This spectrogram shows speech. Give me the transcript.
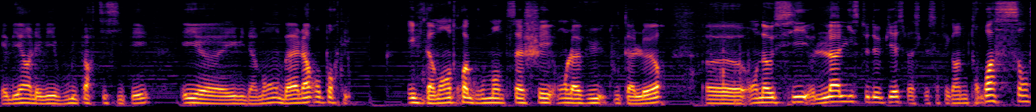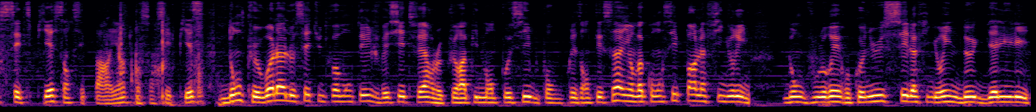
et eh bien elle avait voulu participer, et évidemment bah, elle a remporté. Évidemment, trois groupements de sachets, on l'a vu tout à l'heure. Euh, on a aussi la liste de pièces parce que ça fait quand même 307 pièces, hein, c'est pas rien, 307 pièces. Donc euh, voilà le set une fois monté, je vais essayer de faire le plus rapidement possible pour vous présenter ça. Et on va commencer par la figurine. Donc vous l'aurez reconnu, c'est la figurine de Galilée.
